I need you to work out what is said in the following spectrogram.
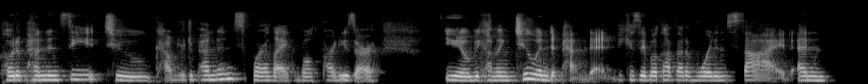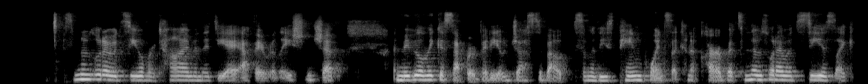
codependency to counterdependence, where like both parties are, you know, becoming too independent because they both have that avoidance side. And sometimes what I would see over time in the DA FA relationship, and maybe I'll make a separate video just about some of these pain points that can occur, but sometimes what I would see is like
